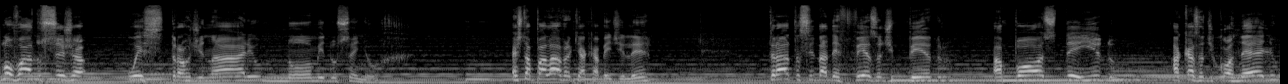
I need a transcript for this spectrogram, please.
louvado seja o extraordinário nome do Senhor. Esta palavra que acabei de ler trata-se da defesa de Pedro após ter ido à casa de Cornélio,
